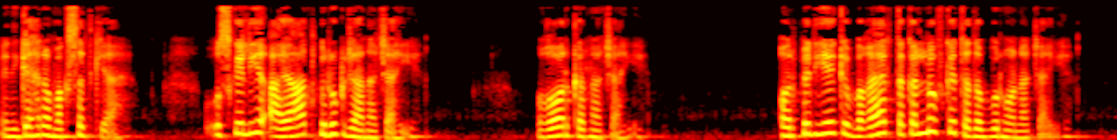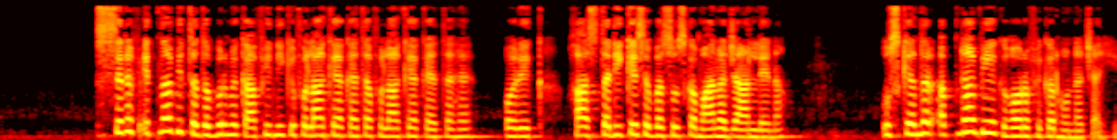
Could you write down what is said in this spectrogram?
یعنی گہرا مقصد کیا ہے؟ اس کے لیے آیات پہ رک جانا چاہیے۔ غور کرنا چاہیے۔ اور پھر یہ کہ بغیر تکلف کے تدبر ہونا چاہیے۔ صرف اتنا بھی تدبر میں کافی نہیں کہ فلاں کیا کہتا فلاں کیا کہتا ہے، اور ایک خاص طریقے سے بس اس کا معنی جان لینا۔ اس کے اندر اپنا بھی ایک غور و فکر ہونا چاہیے۔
